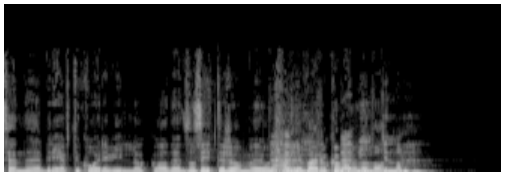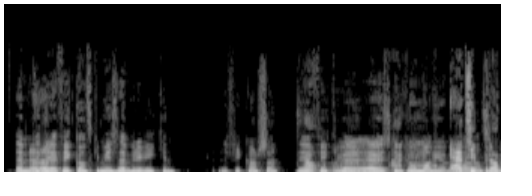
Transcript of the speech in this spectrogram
sende brev til Kåre Willoch og den som sitter som er, ordfører i Bærum det er kommune. da. Viken, da. MDG Ja, fikk ganske mye stemmer i Viken. De fikk kanskje. De Ja. fikk vel Jeg husker ikke hvor mange. men Jeg tipper at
